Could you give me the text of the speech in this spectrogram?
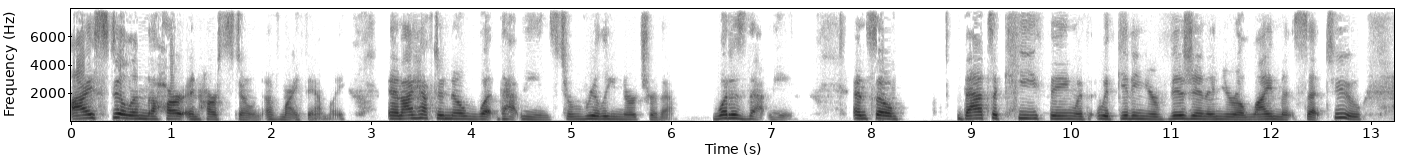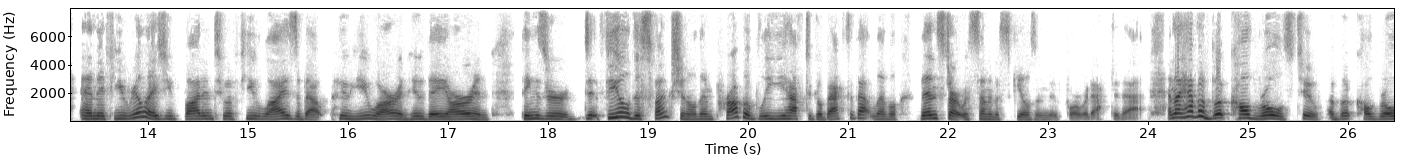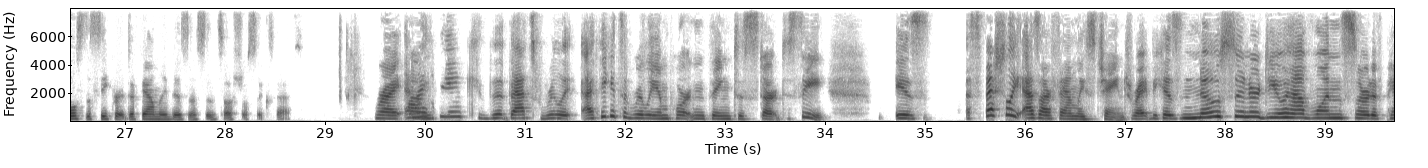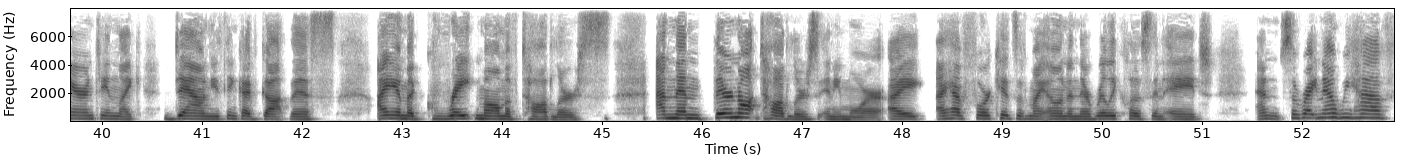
I still am the heart and hearthstone of my family. And I have to know what that means to really nurture them. What does that mean? And so that's a key thing with with getting your vision and your alignment set too. And if you realize you've bought into a few lies about who you are and who they are and things are feel dysfunctional then probably you have to go back to that level then start with some of the skills and move forward after that. And i have a book called roles too a book called roles the secret to family business and social success. Right and um, i think that that's really i think it's a really important thing to start to see is especially as our families change, right? Because no sooner do you have one sort of parenting like down, you think I've got this. I am a great mom of toddlers. And then they're not toddlers anymore. I I have four kids of my own and they're really close in age. And so right now we have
